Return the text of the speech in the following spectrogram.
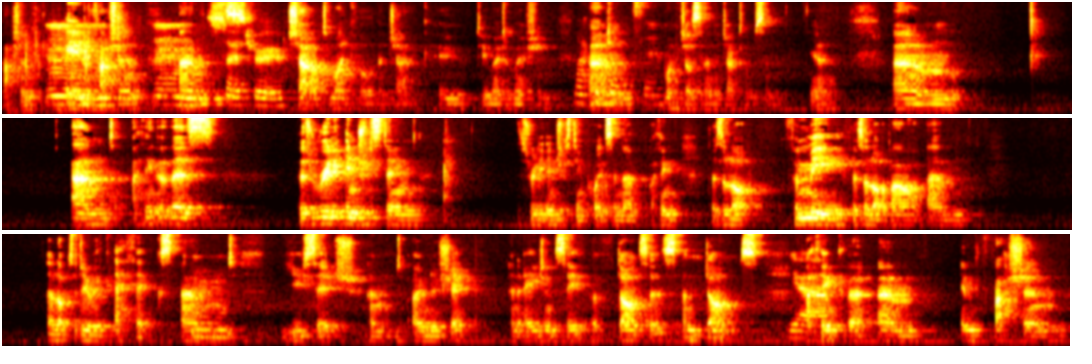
fashion in Mm. fashion. Mm, And- so true. Shout out to Michael and Jack who do Motor Motion. Michael Um, Johnson. Michael Johnson and Jack Thompson. Yeah. Um, and I think that there's there's really interesting there's really interesting points in there. I think there's a lot for me. There's a lot about um, a lot to do with ethics and usage and ownership and agency of dancers and dance. Yeah. I think that um, in fashion,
